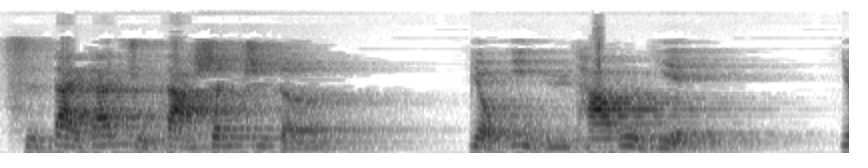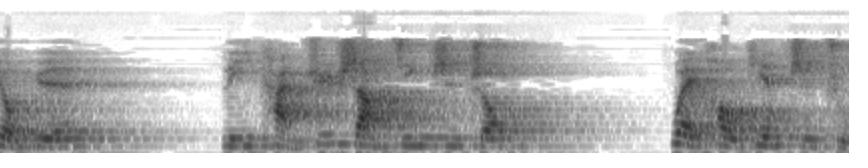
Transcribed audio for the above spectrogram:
此待肝主大生之德，有益于他物也。又曰：离坎居上经之中，为后天之主，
